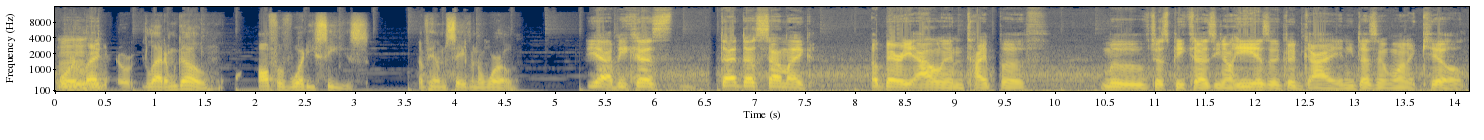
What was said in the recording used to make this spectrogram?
or Mhm. let or let him go off of what he sees of him saving the world. Yeah, because that does sound like a Barry Allen type of move, just because you know he is a good guy and he doesn't want to kill.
